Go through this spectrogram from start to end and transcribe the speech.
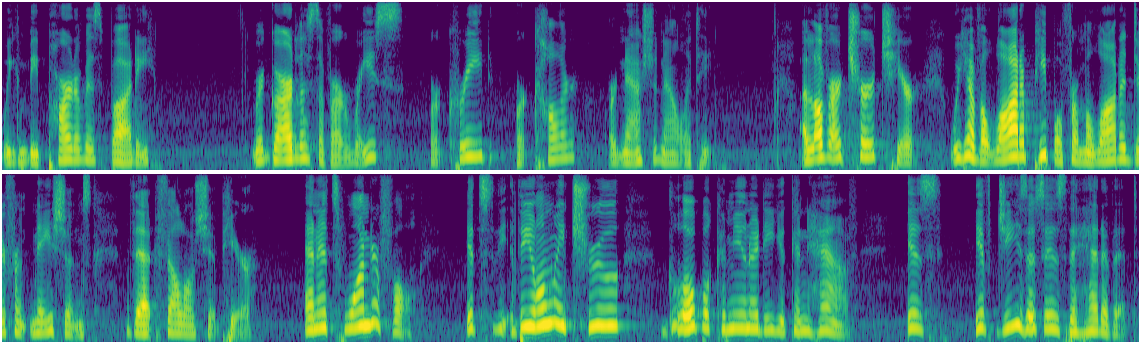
we can be part of his body, regardless of our race or creed or color or nationality. I love our church here. We have a lot of people from a lot of different nations that fellowship here. And it's wonderful. It's the, the only true global community you can have is if Jesus is the head of it,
